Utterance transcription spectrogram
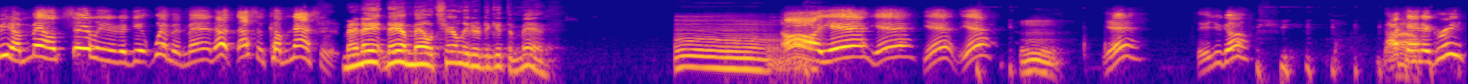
be a male cheerleader to get women, man. That that should come naturally. Man, they they a male cheerleader to get the men. Mm. Oh yeah, yeah, yeah, yeah, Mm. yeah. There you go. Wow. I can't agree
